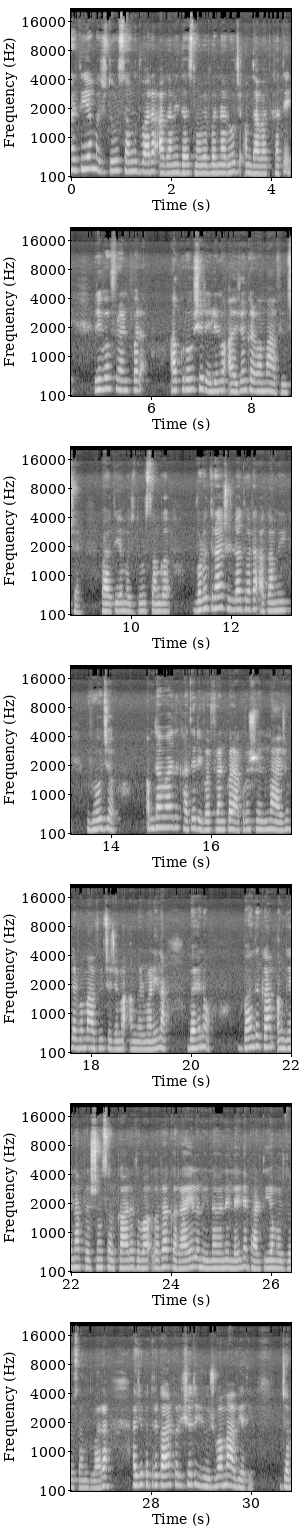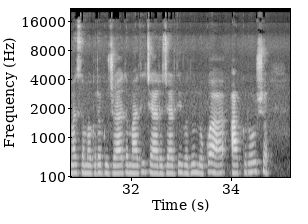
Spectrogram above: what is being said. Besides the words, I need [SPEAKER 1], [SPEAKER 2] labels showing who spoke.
[SPEAKER 1] ભારતીય મજદૂર સંઘ દ્વારા આગામી દસ નવેમ્બરના રોજ અમદાવાદ ખાતે રિવરફ્રન્ટ પર આક્રોશ રેલીનું આયોજન કરવામાં આવ્યું છે. ભારતીય મજદૂર સંઘ વડોદરા જિલ્લા દ્વારા આગામી રોજ અમદાવાદ ખાતે રિવરફ્રન્ટ પર આક્રોશ રેલીનું આયોજન કરવામાં આવ્યું છે, જેમાં આંગણવાડીના બહેનો બાંધકામ અંગેના પ્રશ્નો સરકાર દ્વારા કરાયેલ નિર્ણયોને લઈને ભારતીય મજદૂર સંઘ દ્વારા આજે પત્રકાર પરિષદ યોજવામાં આવી હતી, જેમાં સમગ્ર ગુજરાતમાંથી ચાર હજારથી વધુ લોકો આક્રોશ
